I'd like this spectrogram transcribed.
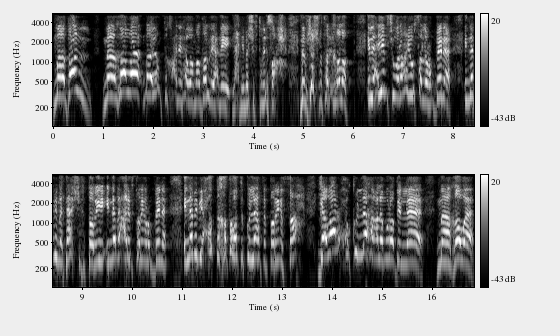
ما ضل ما غوى ما ينطق عن الهوى. ما ضل يعني إيه يعني ماشي في طريق صح. ما مشاش في طريق غلط. اللي هيمشي وراه يوصل لربنا. النبي ما تاهش في الطريق. النبي عارف طريق ربنا. النبي بيحط خطواته كلها في الطريق الصح. جوارحه كلها على مراد الله. ما غوى.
